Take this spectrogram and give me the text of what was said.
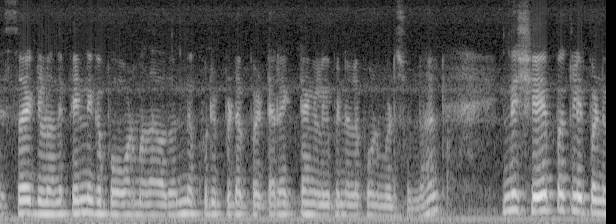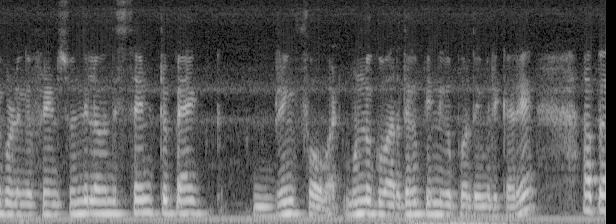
இந்த சர்க்கிள் வந்து பின்னுக்கு போகணும். அதாவது வந்து குறிப்பிடப்பட்ட ரெக்டாங்கிளுக்கு பின்னால் போகணும்னு சொன்னால் இந்த ஷேப்பை கிளிக் பண்ணிக்கொள்ளுங்க ஃப்ரெண்ட்ஸ் வந்து இதில் வந்து send to back bring forward முன்னுக்கு வர்றதுக்கும் பின்னுக்கு போகிறதுக்கும் இருக்கார். அப்போ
